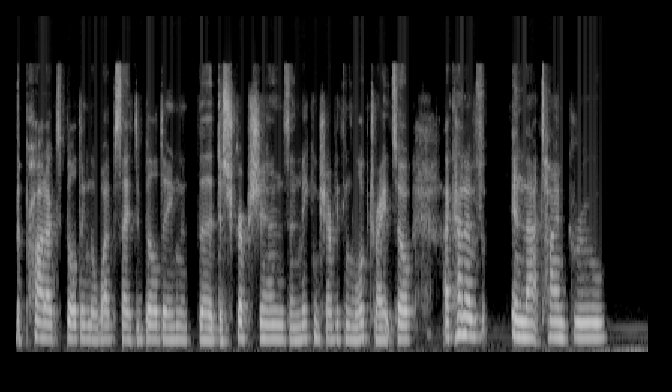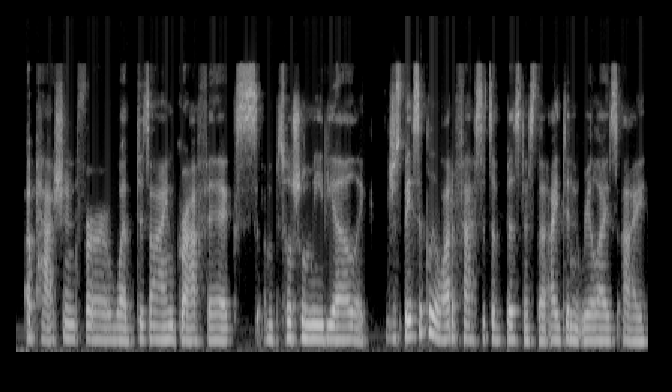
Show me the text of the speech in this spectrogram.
the products, building the websites, building the descriptions, and making sure everything looked right. So I kind of, in that time, grew a passion for web design, graphics, um, social media, like just basically a lot of facets of business that I didn't realize I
